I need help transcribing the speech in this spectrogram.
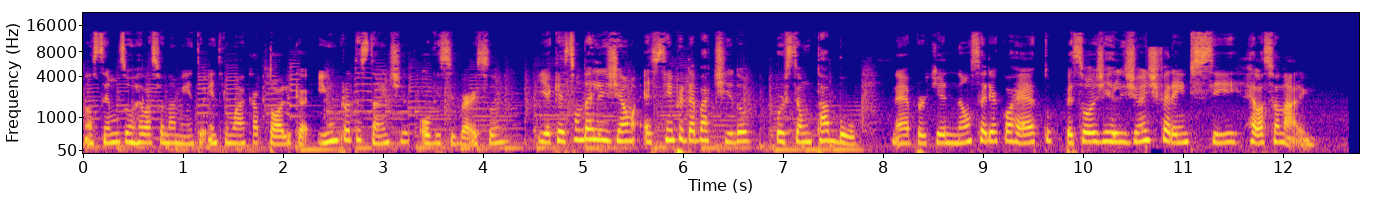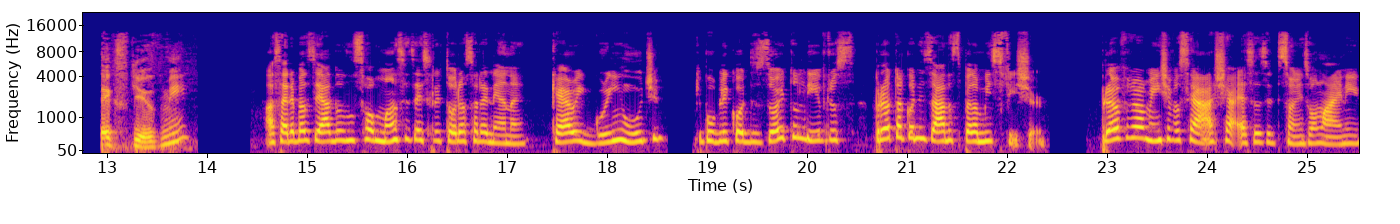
Nós temos um relacionamento entre uma católica e um protestante, ou vice-versa. E a questão da religião é sempre debatido por ser um tabu, né? Porque não seria correto pessoas de religiões diferentes se relacionarem. Excuse me? A série é baseada nos romances da escritora australiana Carrie Greenwood, que publicou 18 livros protagonizados pela Miss Fisher. Provavelmente você acha essas edições online.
